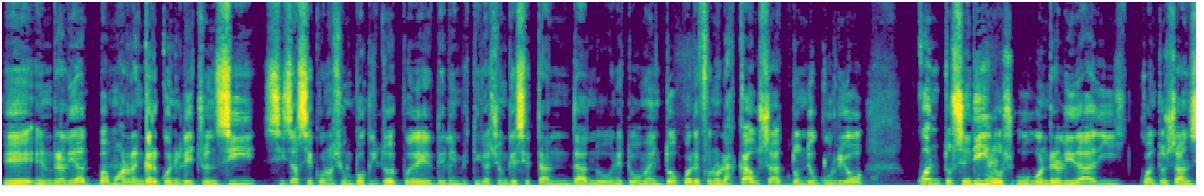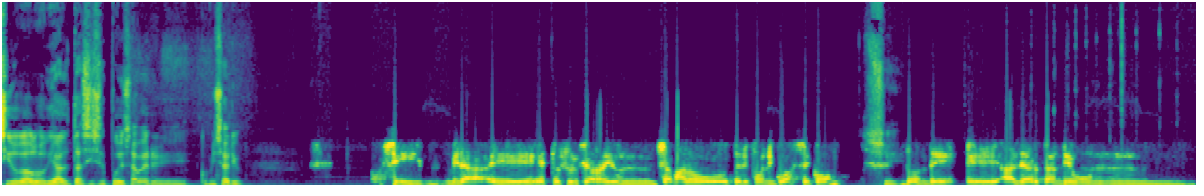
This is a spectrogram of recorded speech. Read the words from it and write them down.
Eh, en realidad vamos a arrancar con el hecho en sí, si ya se conoce un poquito después de, de la investigación que se están dando en estos momentos, cuáles fueron las causas, dónde ocurrió, cuántos heridos hubo en realidad y cuántos han sido dados de alta, si se puede saber, eh, comisario. Sí, mira, eh, esto surgió a raíz de un llamado telefónico a SECOM, sí. donde eh, alertan de un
